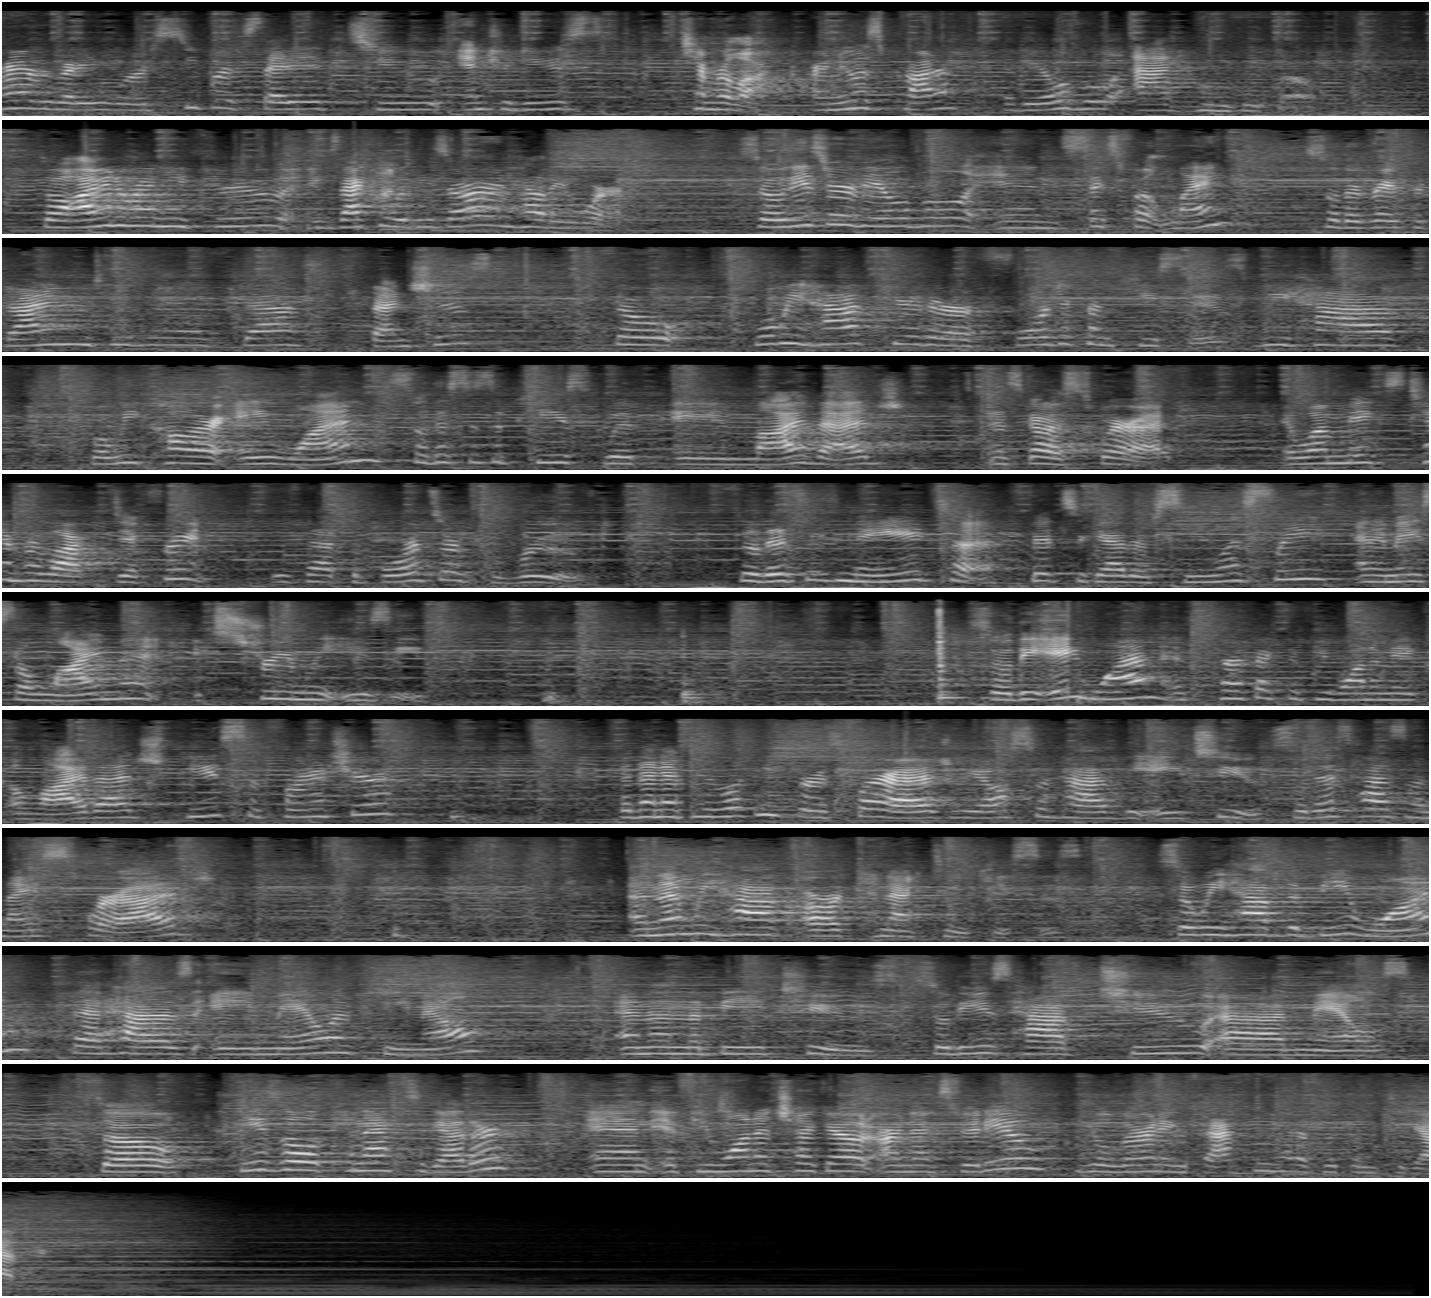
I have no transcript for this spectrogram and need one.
Hi everybody, we're super excited to introduce Timber-Lock, our newest product available at Home Depot. So I'm gonna run you through exactly what these are and how they work. So these are available in six foot length, so they're great for dining room tables, desks, benches. So what we have here, there are four different pieces. We have what we call our A1. So this is a piece with a live edge and it's got a square edge. And what makes Timber-Lock different is that the boards are grooved. So this is made to fit together seamlessly and it makes the alignment extremely easy. So the A1 is perfect if you want to make a live edge piece of furniture. But then if you're looking for a square edge, we also have the A2. So this has a nice square edge. And then we have our connecting pieces. So we have the B1 that has a male and female, and then the B2s. So these have two uh, males. So these will connect together, and if you want to check out our next video, you'll learn exactly how to put them together.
